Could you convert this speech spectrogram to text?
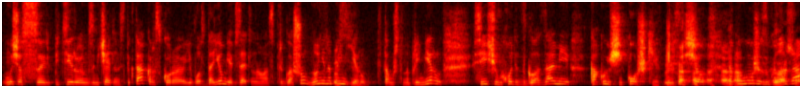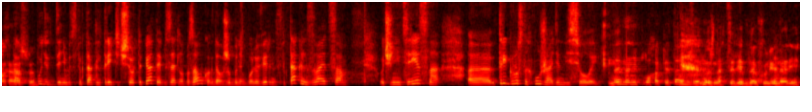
Мы сейчас репетируем замечательный спектакль, скоро его сдаем, я обязательно вас приглашу, но не на Спасибо. премьеру, потому что на премьеру все еще выходят с глазами какающей кошки. То есть еще такой ужас в глазах. Там будет где-нибудь спектакль 3, 4, 5, обязательно позову, когда уже будем более уверены. Спектакль называется очень интересно э, «Три грустных мужа, один веселый». Наверное, неплохо питаться, нужна целебная кулинария.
